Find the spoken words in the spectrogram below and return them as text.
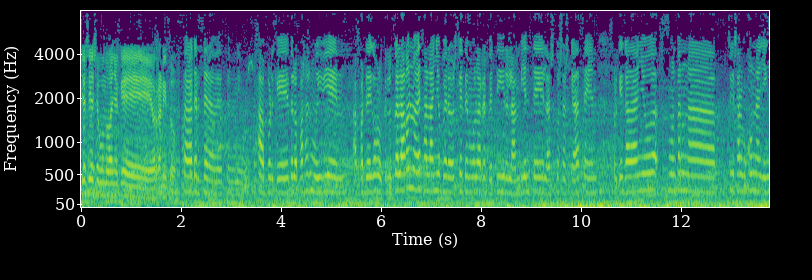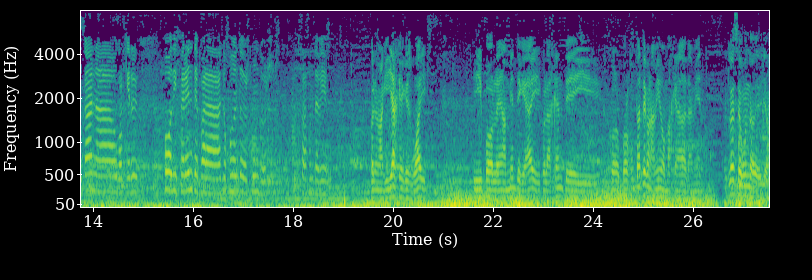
Yo soy el segundo año que organizo. Esta la tercera vez que venimos. Ah, porque te lo pasas muy bien. Aparte de como que lo, que lo hagan una vez al año, pero es que te mola repetir el ambiente, las cosas que hacen. Porque cada año montan una, sí que a lo mejor una gincana o cualquier juego diferente para que jueguen todos juntos. Está bastante bien. Con el maquillaje, que es guay. Y por el ambiente que hay con la gente y por, juntarte con amigos más que nada también. Es la segunda de ella.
